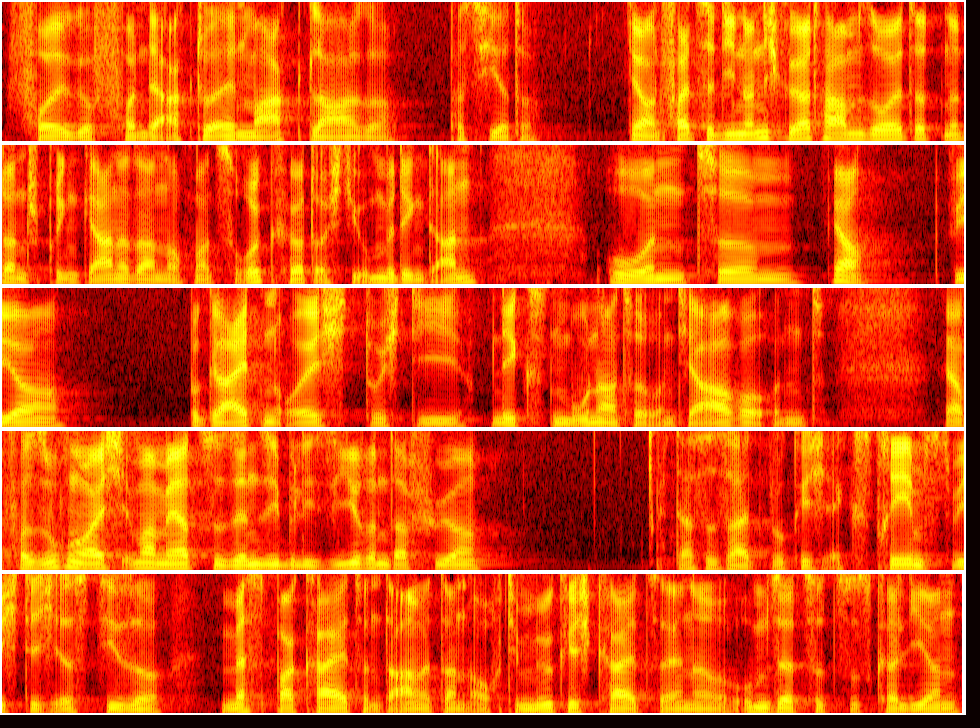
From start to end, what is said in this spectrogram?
Folge von der aktuellen Marktlage passierte. Ja, und falls ihr die noch nicht gehört haben solltet, ne, dann springt gerne da nochmal zurück, hört euch die unbedingt an. Und ähm, ja, wir begleiten euch durch die nächsten Monate und Jahre und ja, versuchen euch immer mehr zu sensibilisieren dafür, dass es halt wirklich extremst wichtig ist, diese Messbarkeit und damit dann auch die Möglichkeit, seine Umsätze zu skalieren,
